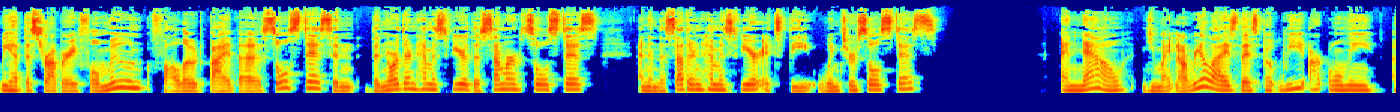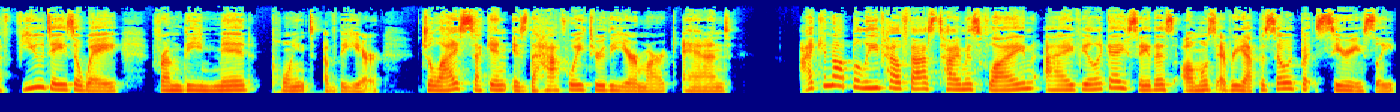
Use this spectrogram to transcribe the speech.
we had the strawberry full moon followed by the solstice in the northern hemisphere, the summer solstice. And in the southern hemisphere, it's the winter solstice. And now you might not realize this, but we are only a few days away from the midpoint of the year. July 2nd is the halfway through the year mark. And I cannot believe how fast time is flying. I feel like I say this almost every episode, but seriously,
